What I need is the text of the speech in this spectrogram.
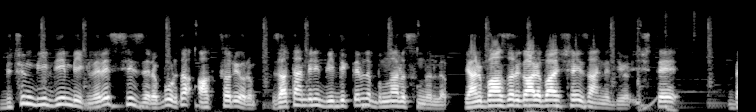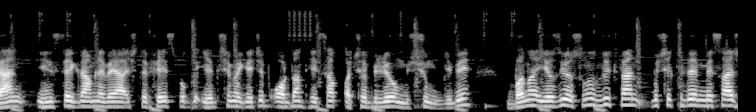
Bütün bildiğim bilgileri sizlere burada aktarıyorum. Zaten benim bildiklerim de bunlarla sınırlı. Yani bazıları galiba şey zannediyor. İşte ben Instagram'la veya işte Facebook'la iletişime geçip oradan hesap açabiliyormuşum gibi bana yazıyorsunuz. Lütfen bu şekilde mesaj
